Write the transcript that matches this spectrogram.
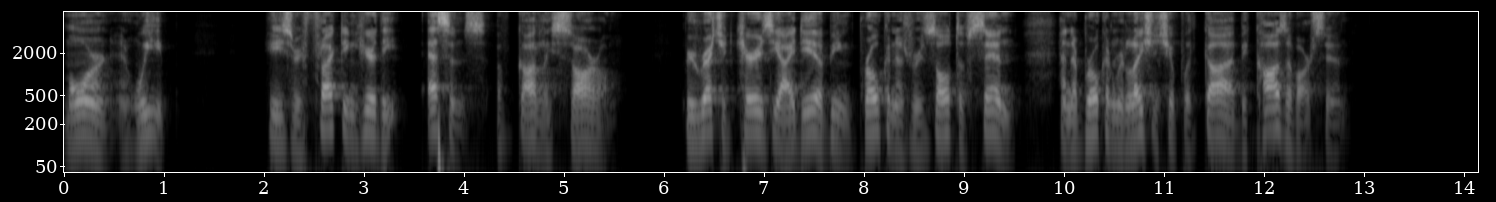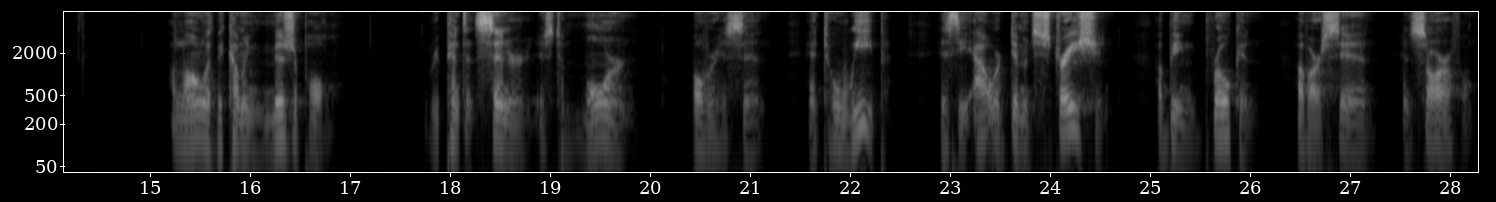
mourn, and weep. He's reflecting here the essence of godly sorrow. Be wretched carries the idea of being broken as a result of sin and a broken relationship with God because of our sin. Along with becoming miserable, the repentant sinner is to mourn over his sin, and to weep is the outward demonstration of being broken of our sin and sorrowful.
